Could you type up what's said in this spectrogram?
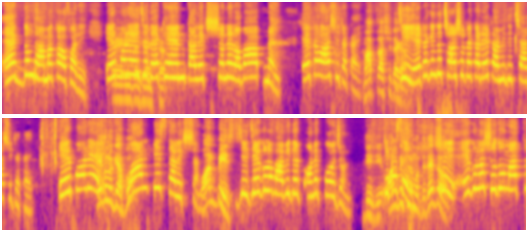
একদম ধামাকা অফারে এরপরে এই যে দেখেন কালেকশনের অভাব নাই। এটাও আশি টাকায়। মাত্র আশি টাকা। জি এটা কিন্তু ছয়শো টাকা রেট আমি দিচ্ছি আশি টাকায়। এরপরে এগুলো কি আপু? One piece collection one piece জি যেগুলো ভাবিদের অনেক প্রয়োজন। জি জি ঠিক ওয়ান আছে। পিসের মধ্যে তাই তো? এগুলো শুধুমাত্র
